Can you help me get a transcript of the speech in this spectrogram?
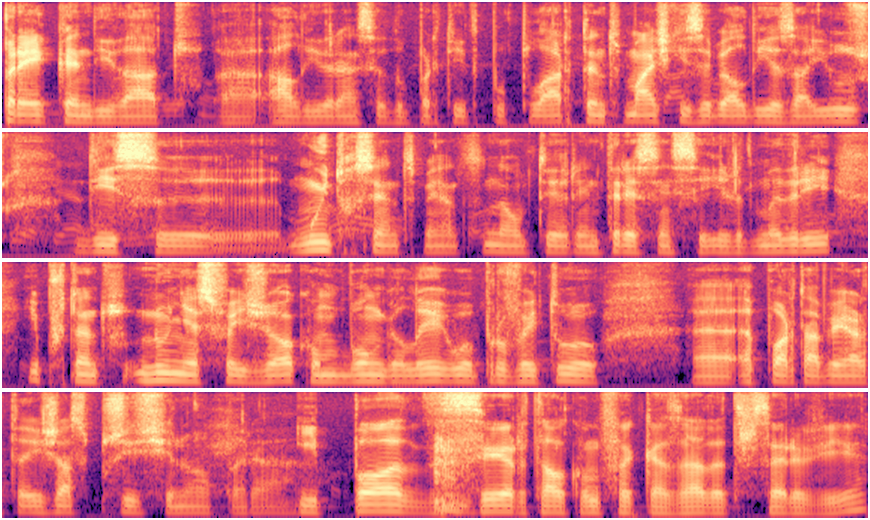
pré-candidato à, à, liderança do Partido Popular, tanto mais que Isabel Dias Ayuso disse muito recentemente não ter interesse em sair de Madrid e, portanto, Núñez Feijó, como bom galego, aproveitou a porta aberta e já se posicionou para. E pode ser, tal como foi casada, a terceira via?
